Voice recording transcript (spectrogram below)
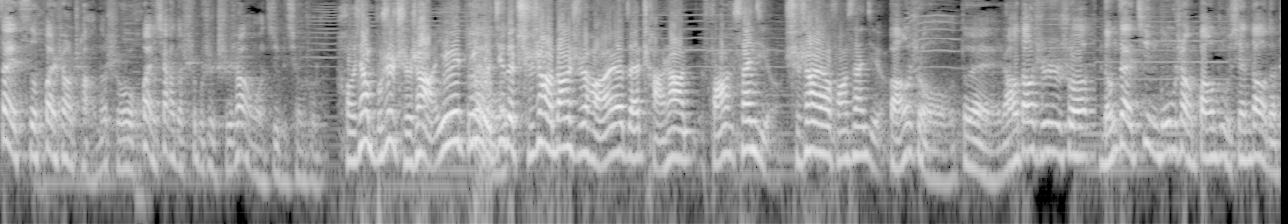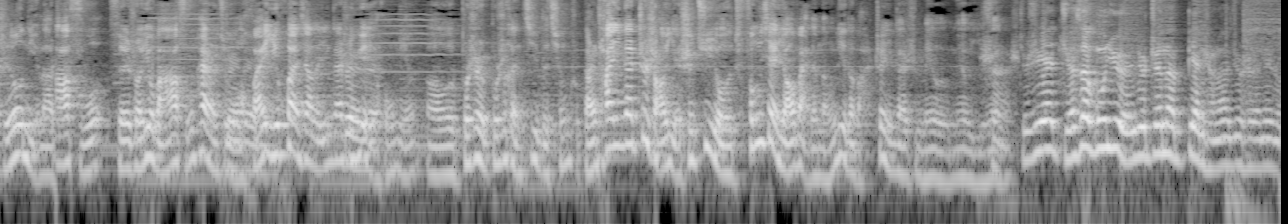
再次换上场的时候，换下的是不是池上，我记不清楚了。好像不是池上，因为因为我记得池上当时好像要在场上防三井，池上要防三井。防守对，然后当时是说能在进攻上帮助先到的只有你了，阿福，所以说又把阿福派上去。对对我怀疑换下的应该是越野红明，呃，我不是不是很记得清楚，反正他应该至少也是具有锋线摇摆的能力的吧，这应该是没有没有疑问的。就这些角色工具人，就真的变成了就是那种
